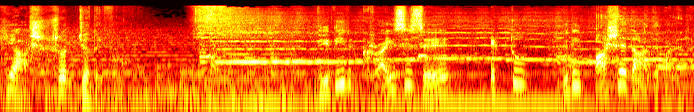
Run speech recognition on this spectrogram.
কি আশ্চর্য দীপু দিদির ক্রাইসিসে একটু দিদির পাশে দাঁড়াতে পারে না।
